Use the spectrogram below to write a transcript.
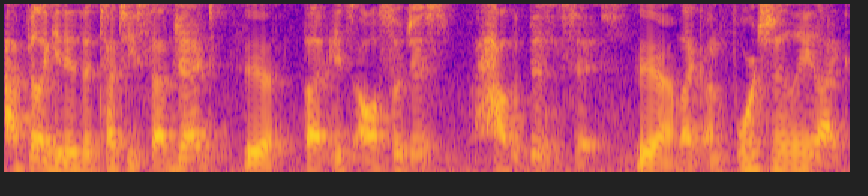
I feel like it is a touchy subject, Yeah. but it's also just how the business is. Yeah. Like unfortunately, like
